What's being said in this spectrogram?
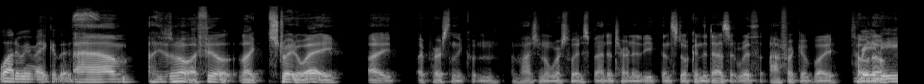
What do we make of this? Um, I don't know. I feel like straight away, I I personally couldn't imagine a worse way to spend eternity than stuck in the desert with Africa by Toto. Really?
